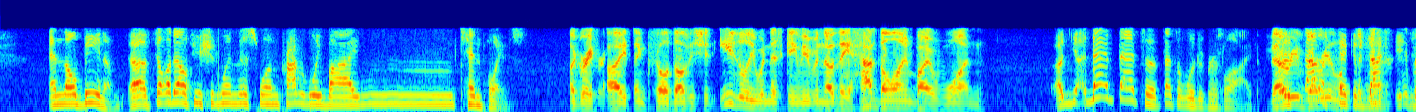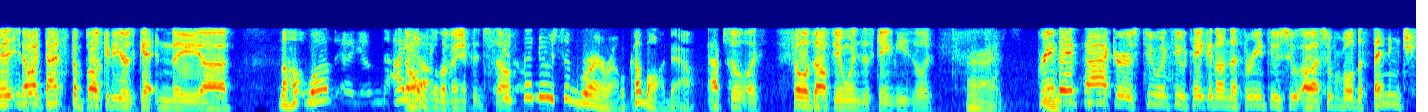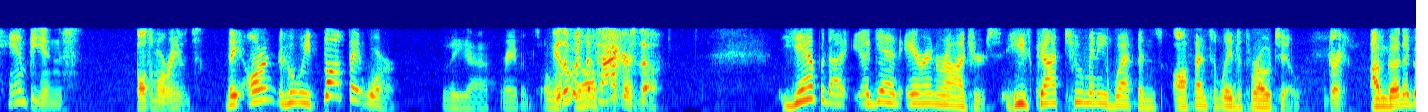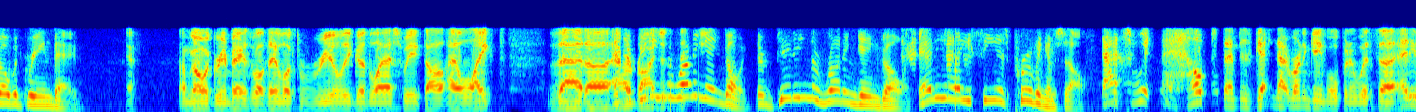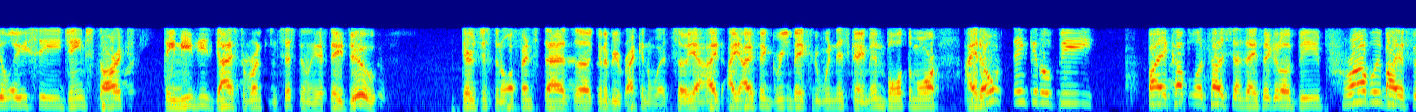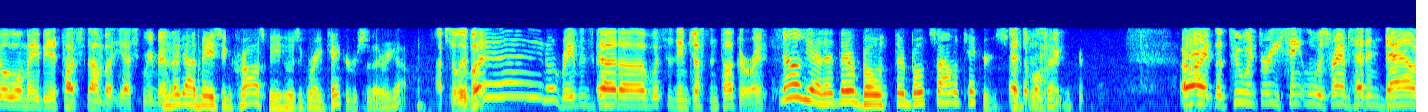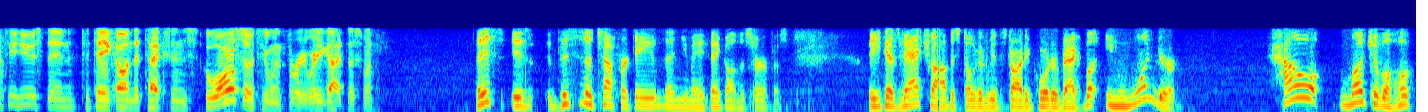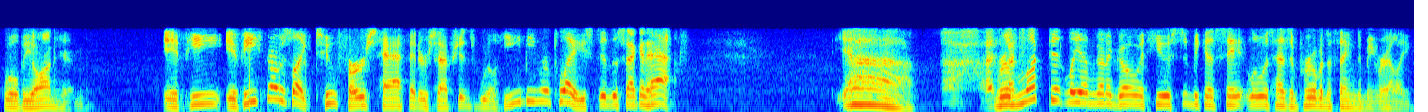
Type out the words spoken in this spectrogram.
and they'll beat them. Uh, Philadelphia should win this one probably by mm, ten points. Agree. I think Philadelphia should easily win this game, even though they have the line by one. Uh, yeah, that that's a that's a ludicrous line. Very, very low. But you know what? That's the Buccaneers getting the uh, the well, uh, I the home know field advantage. So it's the new sombrero. Come on now. absolutely, Philadelphia wins this game easily. All right. Green Thanks. Bay Packers two and two taking on the three and two uh, Super Bowl defending champions, Baltimore Ravens. They aren't who we thought they were. The uh, Ravens. Or Neither with the Packers though. Yeah, but I, again, Aaron Rodgers. He's got too many weapons offensively to throw to. Great. I'm going to go with Green Bay. Yeah, I'm going with Green Bay as well. They looked really good last week. I, I liked that uh, And Aaron they're getting Rodgers. the running game going. They're getting the running game going. Eddie Lacy is proving himself. That's what helps them is getting that running game open with uh, Eddie Lacy, James Starks. They need these guys to run consistently. If they do, they're just an offense that's uh, going to be reckoned with. So yeah, I, I I think Green Bay could win this game in Baltimore. I don't think it'll be by a couple of touchdowns. I think it'll be probably by a field goal, maybe a touchdown. But yes, Green Bay. And they got Mason Crosby, who's a great kicker. So there we go. absolutely. But eh, you know, Ravens got uh, what's his name, Justin Tucker, right? No, yeah, they're, they're both they're both solid kickers. Yeah, they're both. All right, the two and three St. Louis Rams heading down to Houston to take on the Texans, who also two and three. Where you got this one? This is this is a tougher game than you may think on the surface, because Matt Schaub is still going to be the starting quarterback. But you wonder how much of a hook will be on him if he if he throws like two first half interceptions. Will he be replaced in the second half? Yeah, Ah, that- reluctantly, I'm going to go with Houston because St. Louis hasn't proven a thing to me really.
